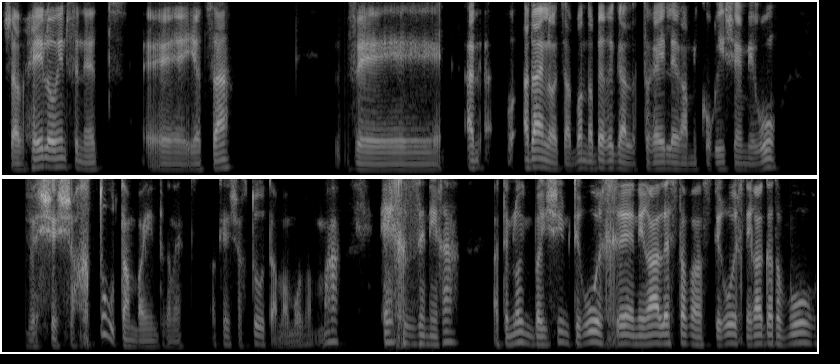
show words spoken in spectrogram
עכשיו, הילו אינפינט יצא ועדיין לא יצא. בואו נדבר רגע על הטריילר המקורי שהם הראו, וששחטו אותם באינטרנט, אוקיי? שחטו אותם, אמרו לו, מה? איך זה נראה? אתם לא מתביישים, תראו איך אה, נראה Last of Us, תראו איך נראה God of War,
